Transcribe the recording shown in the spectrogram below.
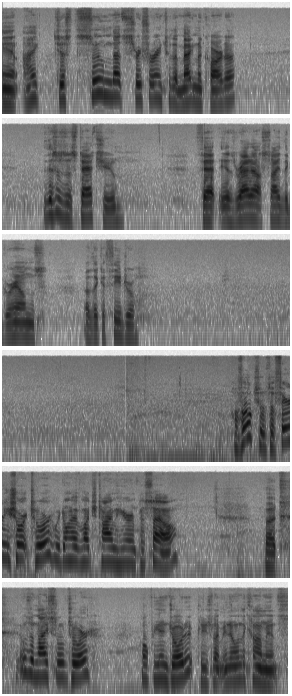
and I just assume that's referring to the Magna Carta. This is a statue that is right outside the grounds of the cathedral. Well folks, it was a fairly short tour. We don't have much time here in Passau, but it was a nice little tour. Hope you enjoyed it. Please let me know in the comments.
